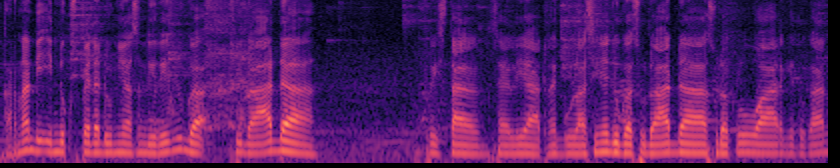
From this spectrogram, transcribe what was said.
karena di induk sepeda dunia sendiri juga sudah ada freestyle saya lihat regulasinya juga sudah ada sudah keluar gitu kan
